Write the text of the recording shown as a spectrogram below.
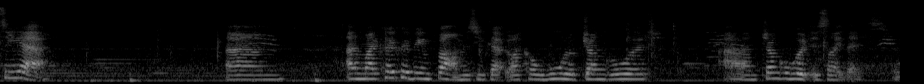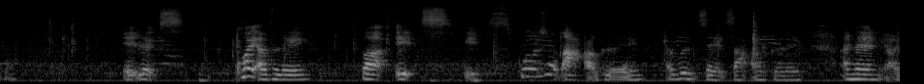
so yeah. Um, and my cocoa bean farm is you get like a wall of jungle wood. And jungle wood is like this. It looks quite ugly, but it's it's well, it's not that ugly. I wouldn't say it's that ugly. And then I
